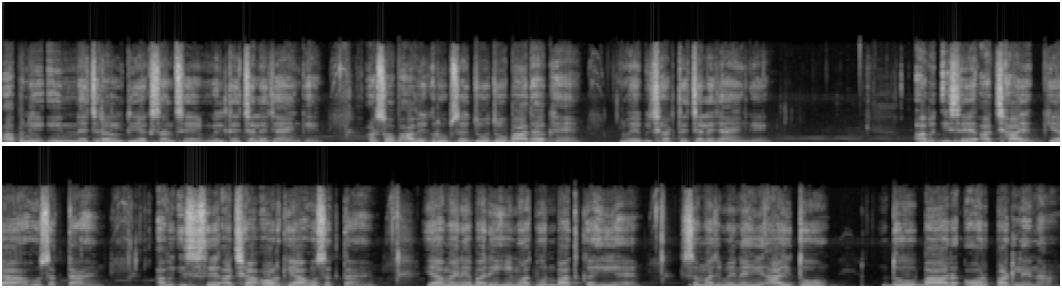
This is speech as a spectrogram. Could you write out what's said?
अपनी इन नेचुरल रिएक्शन से मिलते चले जाएँगे और स्वाभाविक रूप से जो जो बाधक हैं, वे बिछड़ते चले जाएँगे। अब इसे अच्छा क्या हो सकता है? अब इससे अच्छा और क्या हो सकता है? यह मैंने बड़ी ही महत्वपूर्ण बात कही है। समझ में नहीं आई तो दो बार और पढ़ लेना।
